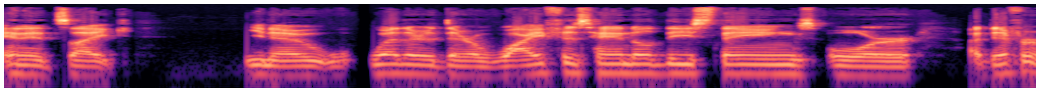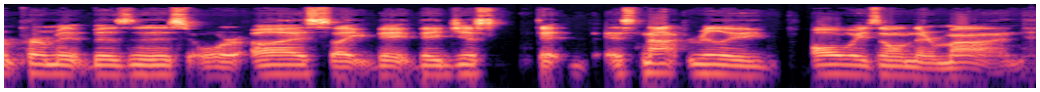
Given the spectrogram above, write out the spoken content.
And it's like you know, whether their wife has handled these things or a different permit business or us, like they, they just, it's not really always on their mind.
